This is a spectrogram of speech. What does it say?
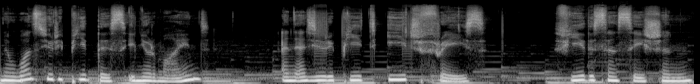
Now, once you repeat this in your mind, and as you repeat each phrase, feel the sensation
